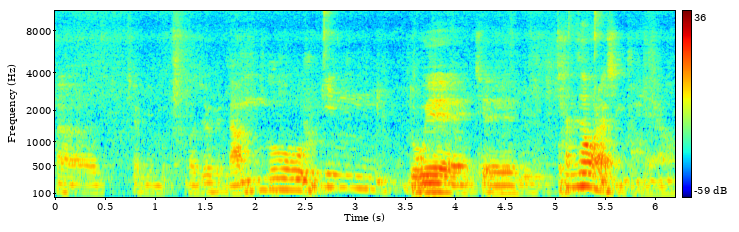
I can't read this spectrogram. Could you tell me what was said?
어, 저기 뭐죠 그 남부 흑인 노예제를 찬성을 하신 분이에요.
